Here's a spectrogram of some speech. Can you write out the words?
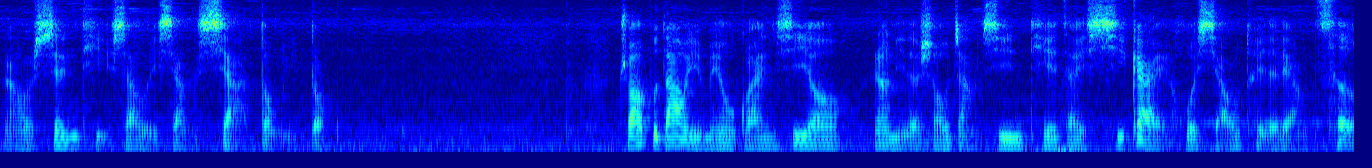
然后身体稍微向下动一动。抓不到也没有关系哦，让你的手掌心贴在膝盖或小腿的两侧。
